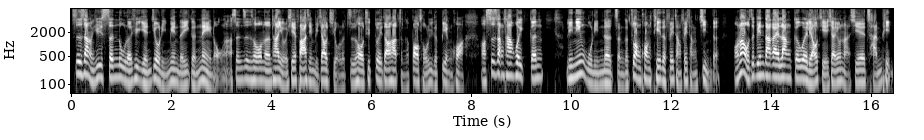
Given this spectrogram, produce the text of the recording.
事实上，你去深入的去研究里面的一个内容啊，甚至说呢，它有一些发行比较久了之后，去对照它整个报酬率的变化啊，事实上它会跟零零五零的整个状况贴得非常非常近的。哦，那我这边大概让各位了解一下有哪些产品。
